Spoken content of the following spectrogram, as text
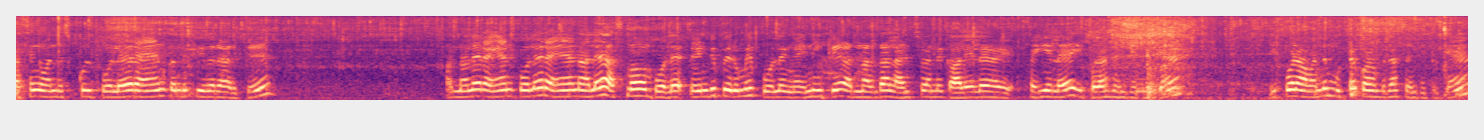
பசங்க வந்து ஸ்கூல் போகல ரயானுக்கு வந்து ஃபீவராக இருக்குது அதனால ரயான் போகல ரயானால் அஸ்மாவும் போகல ரெண்டு பேருமே போகலங்க இன்றைக்கி அதனால தான் லன்ச் வந்து காலையில் செய்யலை இப்போ தான் செஞ்சிட்ருக்கேன். இப்போ நான் வந்து முட்டை குழம்பு தான் செஞ்சிட்ருக்கேன்.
